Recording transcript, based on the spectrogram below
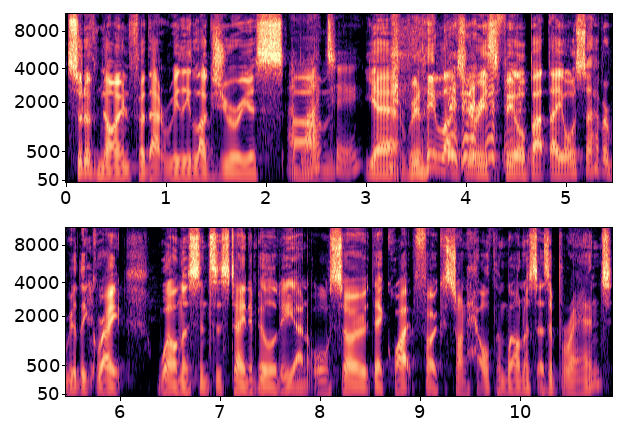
sort of known for that really luxurious. um, I'd like to. Yeah, really luxurious feel. But they also have a really great wellness and sustainability, also they're quite focused on health and wellness as a brand.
